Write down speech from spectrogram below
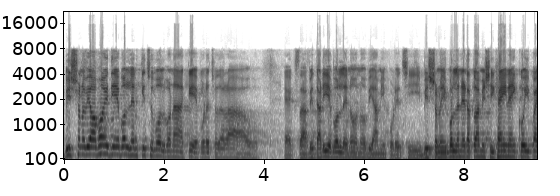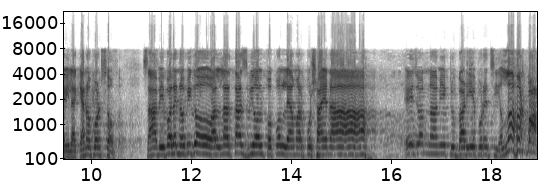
বিশ্বনবী অভয় দিয়ে বললেন, কিছু বলব না, কে পড়েছো, দাঁড়াও। এক সাহাবী দাঁড়িয়ে বললেন, ও নবী, আমি পড়েছি। বিশ্বনবী বললেন, এটা তো আমি শিখাই নাই, কই পাইলা, কেন পড়ছো? সাহাবী বলে, নবী গো, আল্লাহর তাসবি অল্প পড়লে আমার পোষায় না। এই জন্য আমি একটু বাড়িয়ে পড়েছি। আল্লাহ আকবার।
